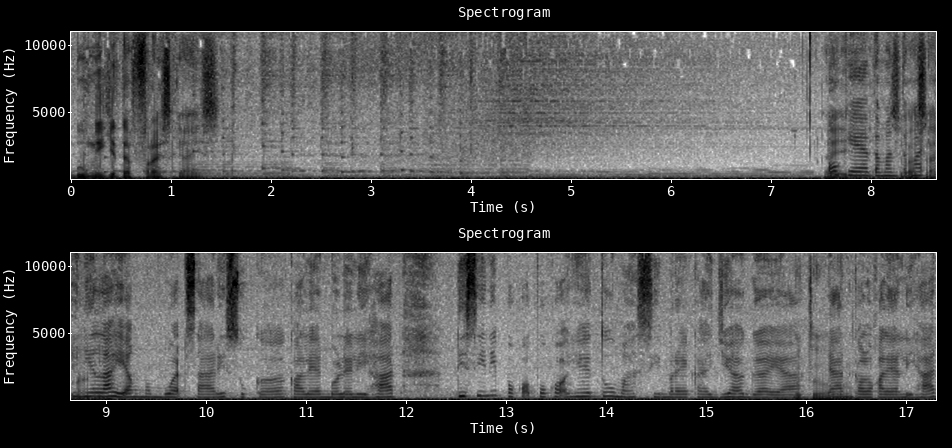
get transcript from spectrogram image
Bumi kita fresh guys. Oke, Hai, teman-teman, inilah yang membuat Sari suka. Kalian boleh lihat di sini pokok-pokoknya itu masih mereka jaga ya. Betul. Dan kalau kalian lihat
